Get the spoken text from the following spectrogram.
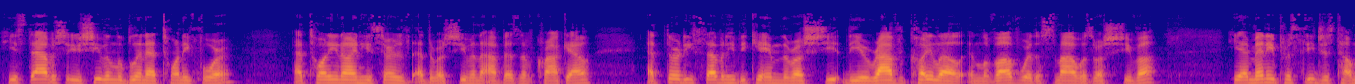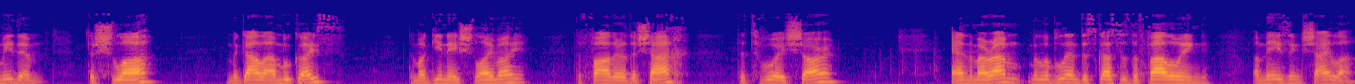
He established a yeshiva in Lublin at 24. At 29, he served at the Rosh Yeshiva in the Avbezin of Krakow. At 37, he became the Rosh, the Rav Koilel in Lvov, where the Sma was Rosh Shiva. He had many prestigious Talmidim, the Shla, Megala Amukais, the Magine Shloimai, the father of the Shach, the Tvuei Shar, and the Maram Lublin discusses the following amazing shaila.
